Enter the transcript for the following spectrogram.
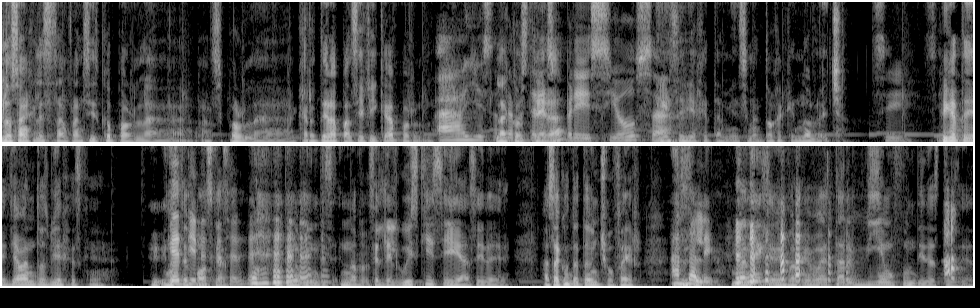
Los Ángeles a San Francisco por la, por la carretera pacífica. Por Ay, esa La carretera costera. es preciosa. ese viaje también se me antoja que no lo he hecho. Sí, sí, Fíjate, ya van dos viajes que. ¿Qué este tienes podcast que hacer? tengo. No, pues el del whisky, sí, así de. Hasta contratar un chofer. Ándale. Manéjeme porque voy a estar bien fundido estos días.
